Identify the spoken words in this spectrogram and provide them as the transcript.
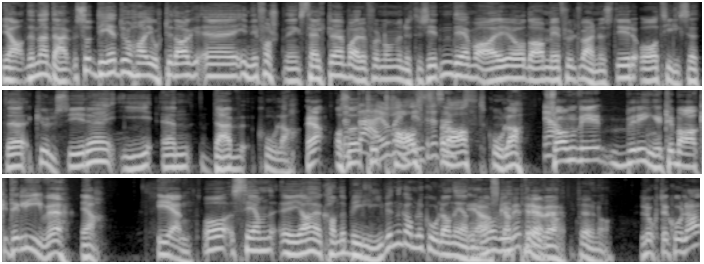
Ja, den er dau. Så det du har gjort i dag eh, inne i forskningsteltet bare for noen minutter siden, det var jo da med fullt vernestyr å tilsette kullsyre i en dau cola. Ja. Altså totalt flat cola. Som vi bringer tilbake til live Ja. Igjen. Og se om Ja, kan det bli liv i den gamle colaen igjen? Ja, skal vi vi prøve? nå. Prøver nå. Lukter cola?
